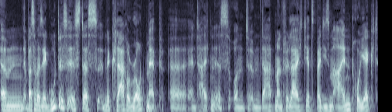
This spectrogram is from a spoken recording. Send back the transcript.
Ähm, was aber sehr gut ist, ist, dass eine klare Roadmap äh, enthalten ist. Und ähm, da hat man vielleicht jetzt bei diesem einen Projekt,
